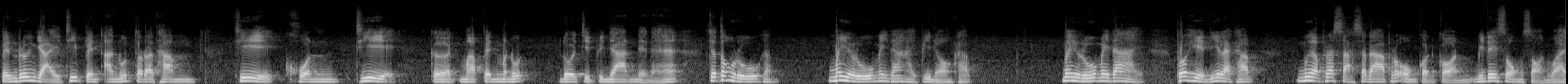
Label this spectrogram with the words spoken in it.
เป็นเรื่องใหญ่ที่เป็นอนุตตรธรรมที่คนที่เกิดมาเป็นมนุษย์โดยจิตวิญญาณเนี่ยนะฮะจะต้องรู้ครับ ไม่รู้ไม่ได้พี่น้องครับ ไม่รู้ไม่ได้ เพราะเหตุนี้แหละครับ เมื่อพระศาสดาพระองค์ก่อนๆมิได้ทรงสอนไว้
